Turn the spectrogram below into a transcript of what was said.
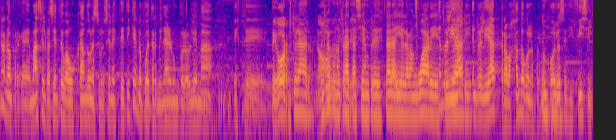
No, no, porque además el paciente va buscando una solución estética y no puede terminar en un problema este, peor. Claro, es lo que uno trata este, siempre, de estar ahí a la vanguardia y en estudiar. Realidad, En realidad, trabajando con los protocolos es difícil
